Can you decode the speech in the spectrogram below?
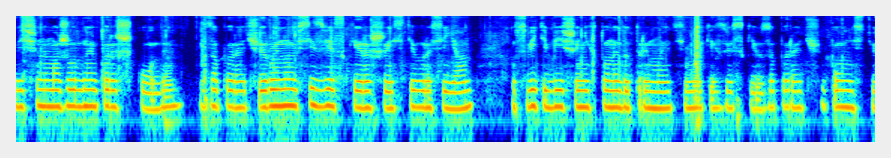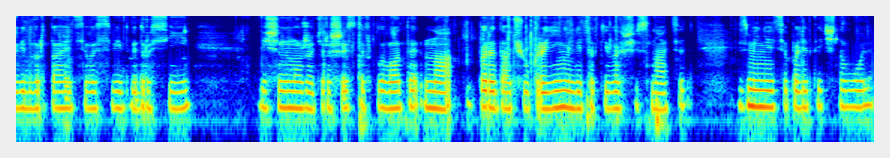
Більше нема жодної перешкоди. Заперечую. Руйную всі зв'язки расистів, росіян. У світі більше ніхто не дотримується ніяких зв'язків. Заперечую. Повністю відвертається весь світ від Росії. Більше не можуть расисти впливати на передачу Україні літаків F-16. Змінюється політична воля.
